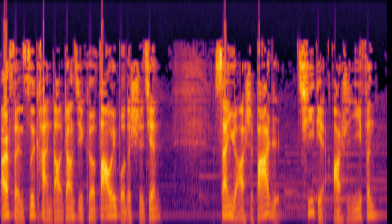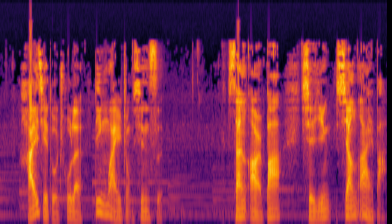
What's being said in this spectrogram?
而粉丝看到张继科发微博的时间，三月二十八日。七点二十一分，还解读出了另外一种心思。三二八谐音相爱吧，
